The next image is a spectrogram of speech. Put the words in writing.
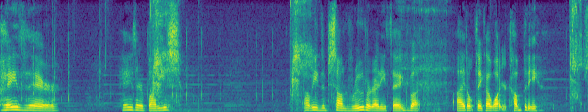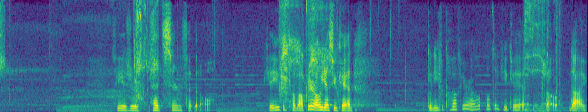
Hey there. Hey there, buddies. I mean to sound rude or anything, but I don't think I want your company. See, is your head seraphim at all? Can you even come up here? Oh, yes, you can. Can you even come up here? I don't, I don't think you can. No, die.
